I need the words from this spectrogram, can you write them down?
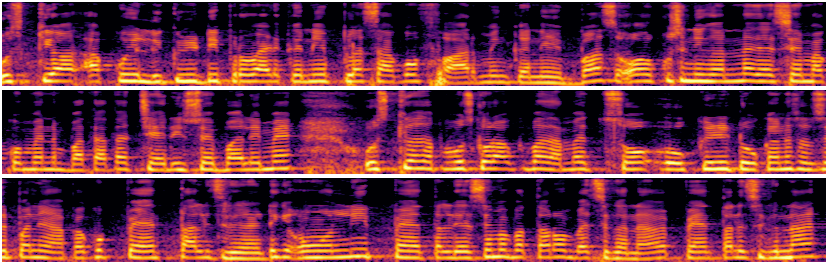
उसके बाद आपको लिक्विडिटी प्रोवाइड करनी है प्लस आपको फ़ार्मिंग करनी है। बस और कुछ नहीं करना, जैसे आपको, मैंने बताया था चेरी स्वैप वाले में, उसके बाद सपोज़ करो आपके पास हमें सौ ओके टोकन है, सबसे पहले यहाँ पे आपको पैंतालीस लिखना है, ठीक है? ओनली पैंतालीस, जैसे मैं बता रहा हूँ, वैसे करना है पैंतालीस लिखना है।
